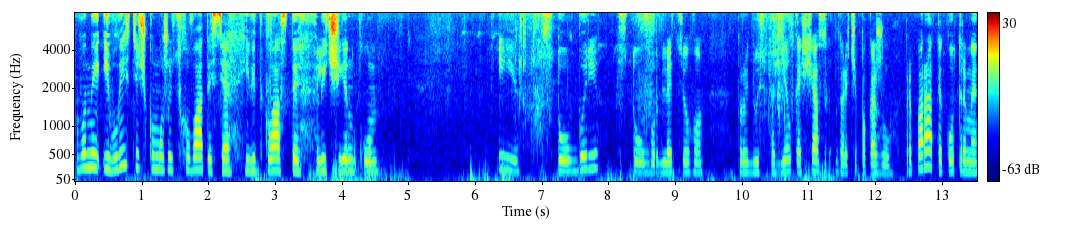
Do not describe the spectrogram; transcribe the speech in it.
вони і в листячку можуть сховатися і відкласти лічинку. І стовбурі, стовбур для цього пройдусь поділка. Зараз, до речі, покажу препарати, котрими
